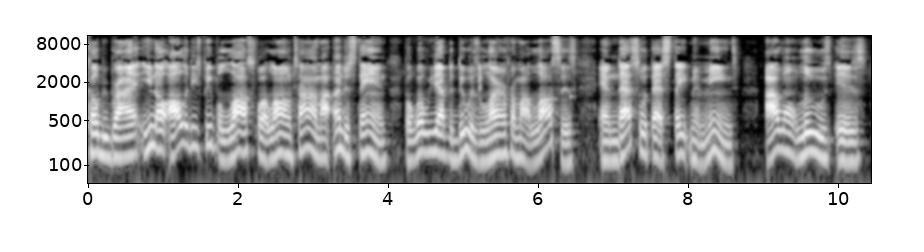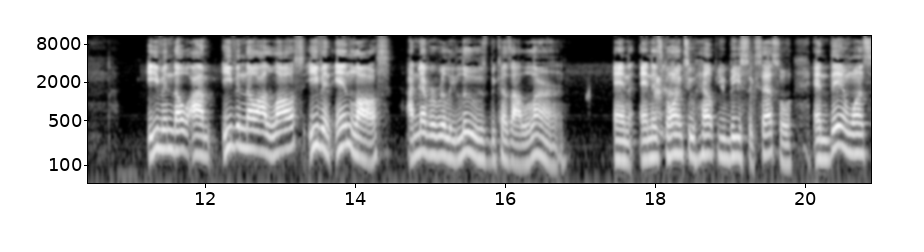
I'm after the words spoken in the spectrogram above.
Kobe Bryant. You know, all of these people lost for a long time. I understand, but what we have to do is learn from our losses, and that's what that statement means. I won't lose is even though I'm even though I lost, even in loss, I never really lose because I learn. And and it's going to help you be successful. And then once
